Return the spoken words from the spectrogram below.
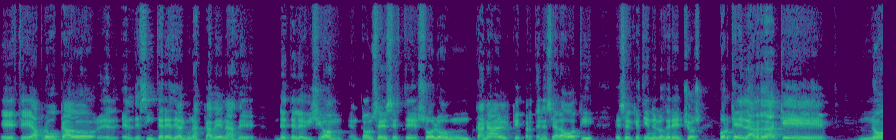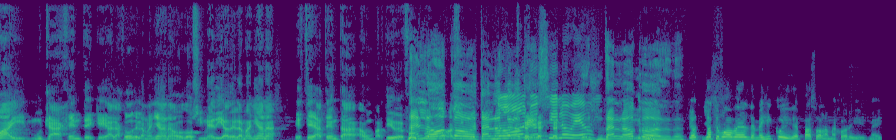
este, ha provocado el, el desinterés de algunas cadenas de, de televisión. Entonces, este, solo un canal que pertenece a la OTI es el que tiene los derechos, porque la verdad que no hay mucha gente que a las 2 de la mañana o dos y media de la mañana esté atenta a un partido de fútbol. ¡Están ¿no? locos! Que- ¡Están locos! No, que- yo sí lo veo. ¡Están locos! Yo, yo sí voy a ver el de México y de paso a lo mejor y me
